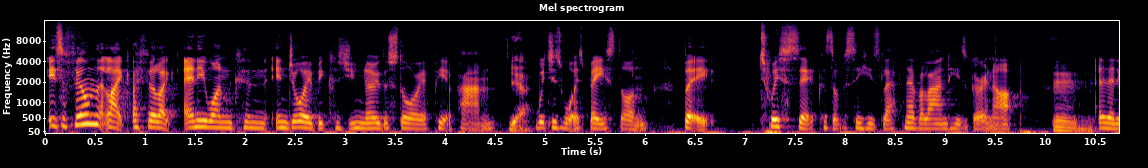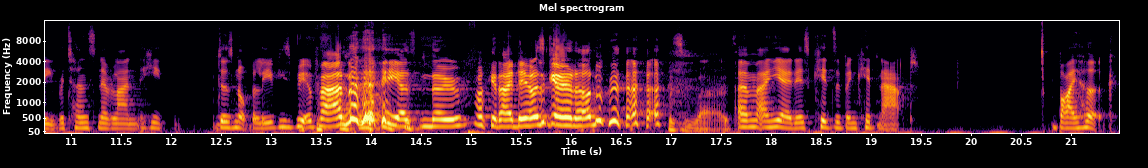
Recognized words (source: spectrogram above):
it's a film that like I feel like anyone can enjoy because you know the story of Peter Pan. Yeah. Which is what it's based on, but it twists it because obviously he's left Neverland, he's grown up, Mm. and then he returns to Neverland. He does not believe he's Peter Pan. he has no fucking idea what's going on. It's mad. Um, and yeah, his kids have been kidnapped by Hook,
